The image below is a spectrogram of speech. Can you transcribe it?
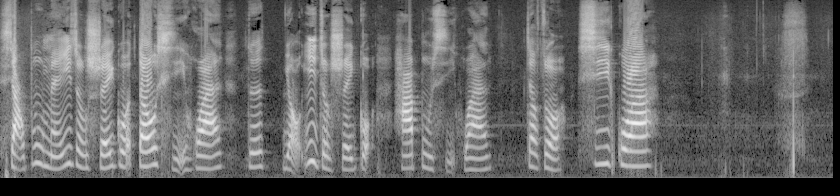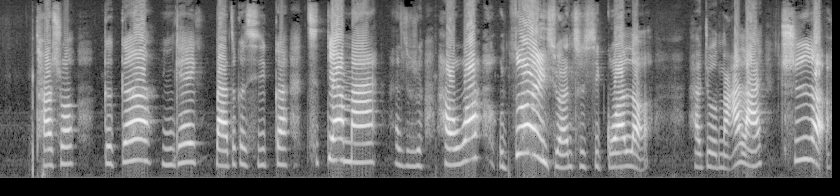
小布每一种水果都喜欢，只有一种水果他不喜欢，叫做西瓜。他说：“哥哥，你可以把这个西瓜吃掉吗？”他就说：“好啊，我最喜欢吃西瓜了。”他就拿来吃了。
